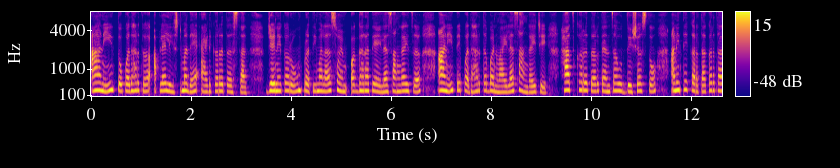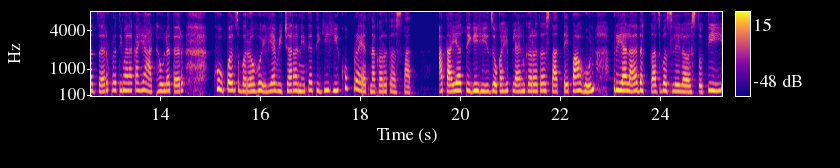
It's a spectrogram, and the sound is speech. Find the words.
आणि तो पदार्थ आपल्या लिस्टमध्ये ॲड करत असतात. जेणेकरून प्रतिमाला स्वयंपाकघरात यायला सांगायचं आणि ते पदार्थ बनवायला सांगायचे. हाच खरं तर त्यांचा उद्देश असतो आणि ते करता करता जर प्रतिमाला काही आठवलं तर खूपच बरं होईल या विचाराने त्या तिघीही खूप प्रयत्न करत असतात. आता या तिघीही जो काही प्लॅन करत असतात ते पाहून प्रियाला धक्काच बसलेला असतो. ती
